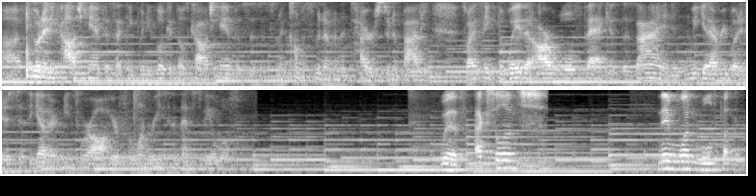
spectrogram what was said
Uh, if you go to any college campus, I think when you look at those college campuses, it's an encompassment of an entire student body. So I think the way that our Wolfpack is designed, and when we get everybody to sit together, it means we're all here for one reason, and that's to be a wolf. With excellence, name one Wolfpack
